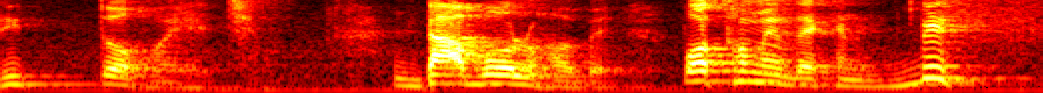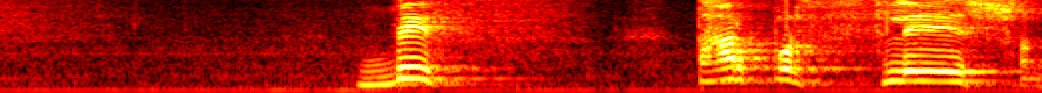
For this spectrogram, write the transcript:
দ্বিত্ব হয়েছে, ডাবল হবে। প্রথমে দেখেন বিস বিস, তারপর শ্লেষণ।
